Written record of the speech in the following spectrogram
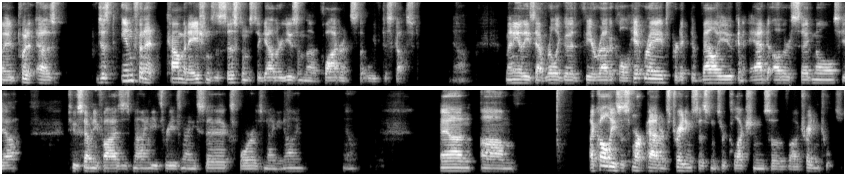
I put it as just infinite combinations of systems together using the quadrants that we've discussed. Yeah. Many of these have really good theoretical hit rates, predictive value, can add to other signals. Yeah. 275 is 90, 3 is 96, 4 is 99. Yeah. And um, I call these the smart patterns trading systems or collections of uh, trading tools.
